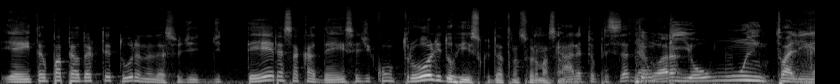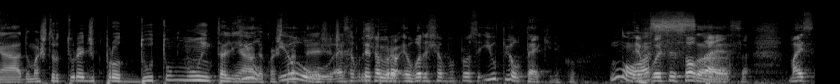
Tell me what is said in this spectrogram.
E aí entra o papel da arquitetura, né, Décio? De, de ter essa cadência de controle do risco da transformação. Cara, tu precisa ter agora- um PO muito alinhado, uma estrutura de produto muito alinhada o- com a o- estratégia de essa eu vou deixar arquitetura. pra- eu vou deixar para você. E o PO técnico? Nossa! Depois você solta essa. Mas,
